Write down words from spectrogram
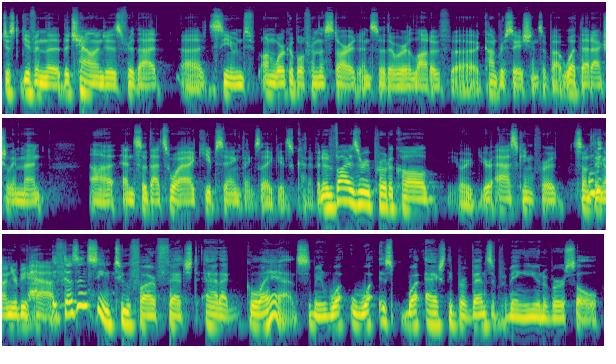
just given the the challenges for that uh, seemed unworkable from the start, and so there were a lot of uh, conversations about what that actually meant. Uh, and so that's why I keep saying things like it's kind of an advisory protocol. You're, you're asking for something on your behalf. It doesn't seem too far fetched at a glance. I mean, what what is what actually prevents it from being a universal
